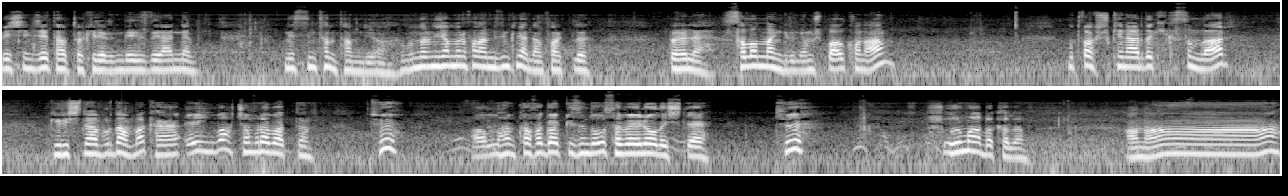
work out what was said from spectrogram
Beşinci etap tokilerindeyiz diyor annem. Nesini tanı tam diyor. Bunların camları falan bizimkilerden farklı. Böyle salondan giriliyormuş balkona. Mutfak şu kenardaki kısımlar. Girişler buradan bak. Ha, eyvah çamura battın. Tüh. Allah'ım kafa gökyüzünde olursa böyle ol işte. Tüh. Şu ırmağa bakalım. Ana.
